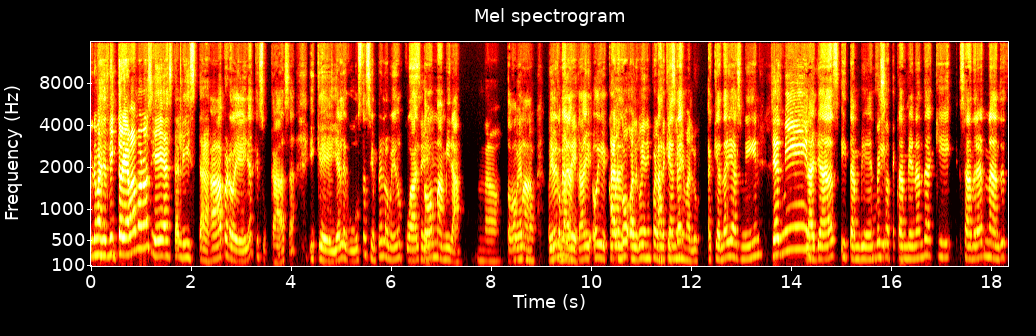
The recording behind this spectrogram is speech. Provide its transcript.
Nomás es Victoria, vámonos y ella está lista. Ah, pero ella, que su casa y que ella le gusta siempre lo mismo cual. Sí. Toma, mira, No, Toma, bueno. Oye, llévenme a comadre, la calle. Oye, comadre, algo, algo bien importante aquí que anda- mi Malú. aquí anda Yasmín, Yasmín. la Jazz, y también, Un besote, comadre. también anda aquí Sandra Hernández,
